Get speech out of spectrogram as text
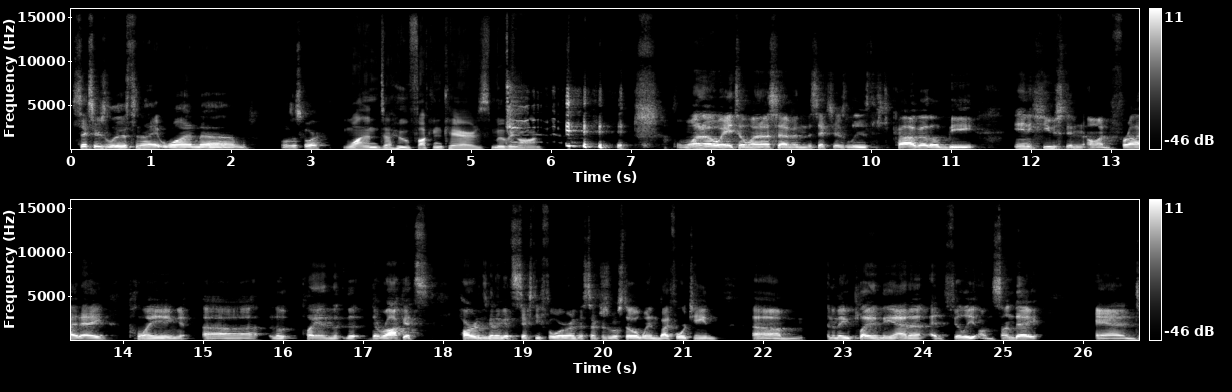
Sixers lose tonight. One. Um, what was the score? One to who fucking cares. Moving on. 108 to 107. The Sixers lose to Chicago. They'll be in Houston on Friday playing uh, the, playing the, the, the Rockets. Harden's going to get 64, and the Sixers will still win by 14. Um, and then they play Indiana and Philly on Sunday. And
